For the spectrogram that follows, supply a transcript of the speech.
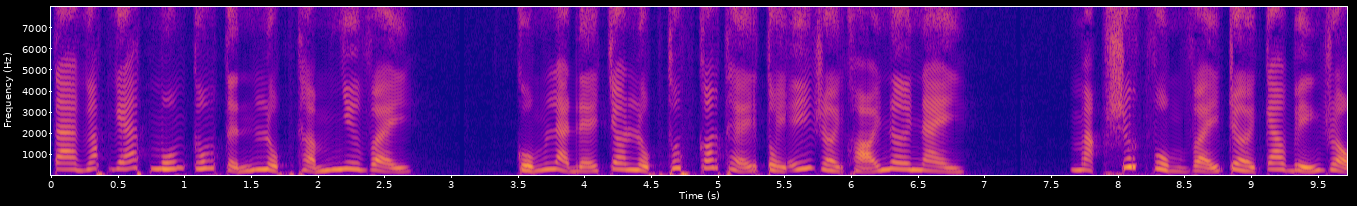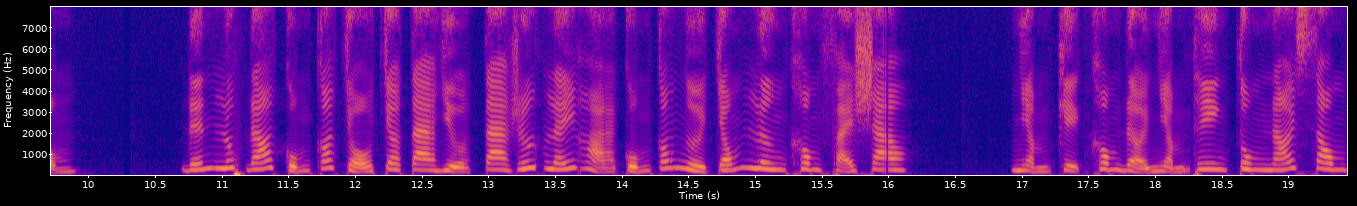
Ta gấp gáp muốn cứu tỉnh Lục Thẩm như vậy, cũng là để cho Lục Thúc có thể tùy ý rời khỏi nơi này. Mặc sức vùng vẫy trời cao biển rộng. Đến lúc đó cũng có chỗ cho ta dựa, ta rước lấy họa cũng có người chống lưng không phải sao? Nhậm Kiệt không đợi Nhậm Thiên Tung nói xong,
